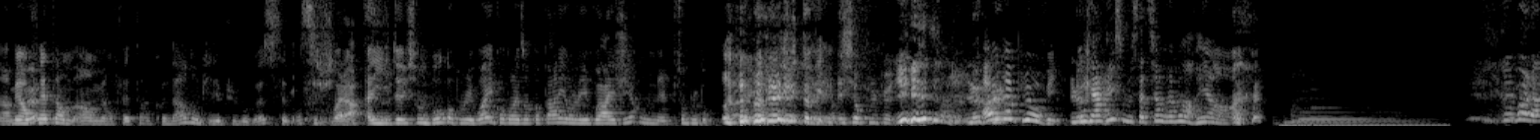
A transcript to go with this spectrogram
Un Mais peu. en, fait, un, un- mais en fait, un connard, donc il est plus beau gosse, c'est bon, c'est voilà, C'est- ils, ils sont beaux quand on les voit et quand on les entend parler, on les voit agir, on est- ils sont plus beaux. ils Ils moches. sont plus petits. Le, Ah, il n'a plus envie. le charisme, ça tient vraiment à rien. Mais voilà,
